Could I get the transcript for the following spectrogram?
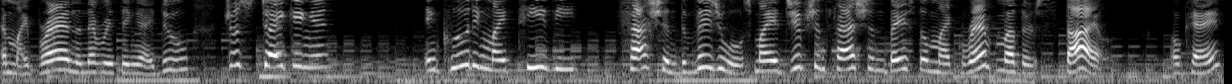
and my brand and everything I do, just taking it, including my TV fashion, the visuals, my Egyptian fashion based on my grandmother's style. Okay?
